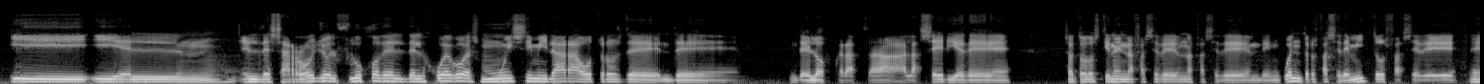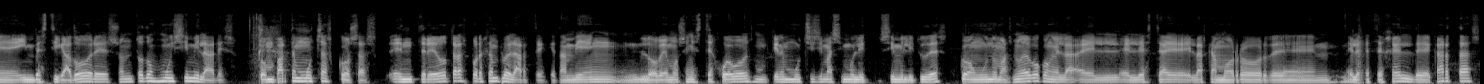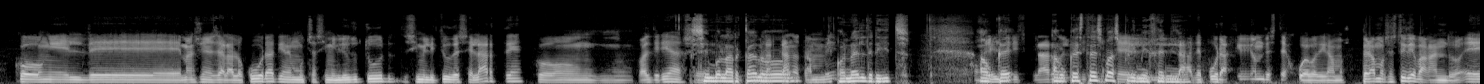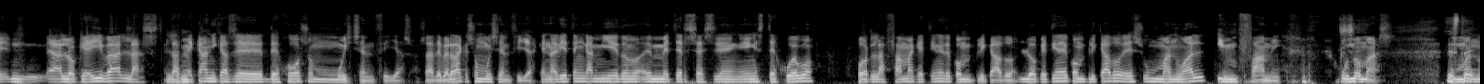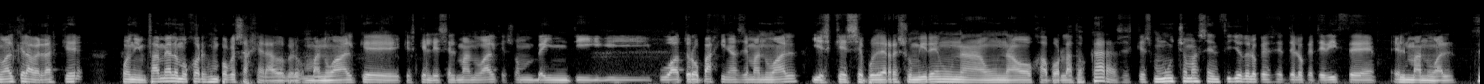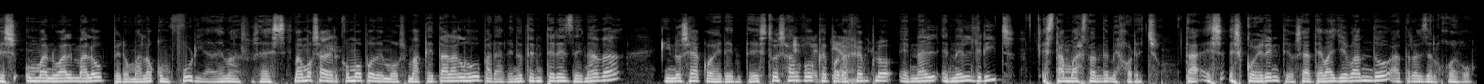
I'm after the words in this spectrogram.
Y, y el, el, desarrollo, el flujo del, del, juego es muy similar a otros de, de, de Lovecraft, a, la serie de, O sea, todos tienen la fase de, una fase de, encuentros, fase de mitos, fase de eh, investigadores, son todos muy similares. Comparten muchas cosas, entre otras, por ejemplo, el arte, que también lo vemos en este juego, tiene muchísimas similitudes con uno más nuevo, con el, el, este, el Arkham Horror de LCG, el de cartas, con el de Mansiones de la Locura, tiene muchas similitudes el arte, con, ¿cuál dirías? Símbolo arcano, con Eldritch. Aunque, aunque este es más primigenio. La depuración de este juego, digamos. Pero vamos, estoy divagando. Eh, a lo que iba, las, las mecánicas de, juego son muy sencillas. O sea, de verdad que son muy sencillas. Que nadie tenga miedo en meterse en, en este juego por la fama que tiene de complicado. Lo que tiene de complicado es un manual infame. Uno más. Un este manual que la verdad es que con infame a lo mejor es un poco exagerado, pero es un manual que, es que es el manual, que son 24 páginas de manual y es que se puede resumir en una, una hoja por las dos caras. Es que es mucho más sencillo de lo que, de lo que te dice el manual es un manual malo, pero malo con furia además. O sea, es, vamos a ver cómo podemos maquetar algo para que no te enteres de nada y no sea coherente. Esto es algo que, por ejemplo, en, el, en Eldritch está bastante mejor hecho. es, es, coherente, o sea, te va llevando a través del juego.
